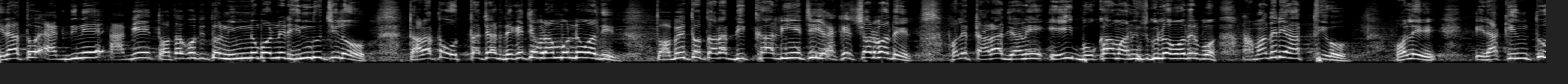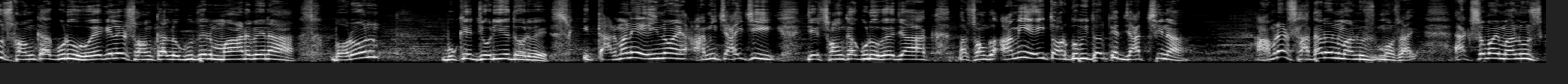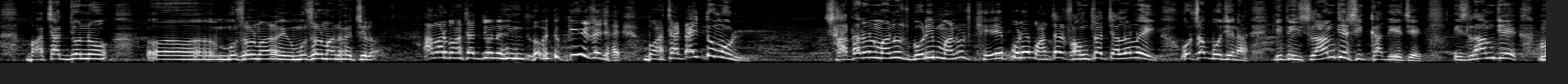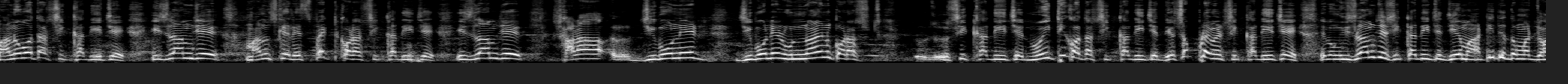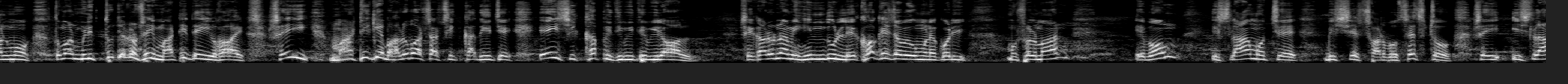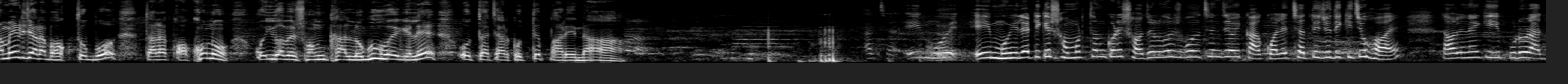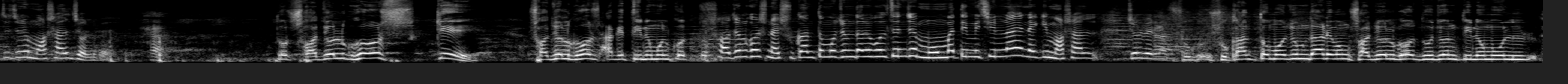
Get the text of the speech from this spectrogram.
এরা তো একদিনে আগে তথাকথিত নিম্নবর্ণের হিন্দু ছিল। তারা তো অত্যাচার দেখেছে ব্রাহ্মণ্যবাদীর। তবে তো তারা দীক্ষা নিয়েছে একেশ্বরবাদের। ফলে তারা জানে এই বোকা মানুষগুলো আমাদের আমাদেরই আত্মীয়। ফলে এরা কিন্তু সংখ্যাগুরু হয়ে গেলে সংখ্যালঘুদের মারবে না, বরং বুকে জড়িয়ে ধরবে। তার মানে এই নয়, আমি চাইছি যে সংখ্যাগুরু হয়ে যাক বা সংখ্যা আমি এই তর্ক বিতর্কে যাচ্ছি না। আমরা সাধারণ মানুষ মশাই এক সময় মানুষ বাঁচার জন্য মুসলমান মুসলমান হয়েছিল। আবার বাঁচার জন্য হিন্দু হবে, তো কী এসে যায়? বাঁচাটাই তো মূল। সাধারণ মানুষ, গরিব মানুষ খেয়ে পড়ে বাঁচার সংসার চালানো এই ওসব বোঝে না। কিন্তু ইসলাম যে শিক্ষা দিয়েছে, ইসলাম যে মানবতার শিক্ষা দিয়েছে, ইসলাম যে মানুষকে রেসপেক্ট করার শিক্ষা দিয়েছে, ইসলাম যে সারা জীবনের জীবনের উন্নয়ন করার শিক্ষা দিয়েছে নৈতিকতার শিক্ষা দিয়েছে, দেশপ্রেমের শিক্ষা দিয়েছে এবং ইসলাম যে শিক্ষা দিয়েছে, যে মাটিতে তোমার জন্ম, তোমার মৃত্যু যেন সেই মাটিতেই হয়, সেই মাটিকে ভালোবাসার শিক্ষা দিয়েছে, এই শিক্ষা পৃথিবীতে বিরল। সে কারণে আমি হিন্দু লেখক হিসেবে মনে করি, মুসলমান এবং ইসলাম হচ্ছে বিশ্বের সর্বশ্রেষ্ঠ। সেই ইসলামের যারা বক্তব্য, তারা কখনো ওইভাবে সংখ্যা লঘু হয়ে গেলে অত্যাচার করতে পারে না। আচ্ছা এই এই মহিলাটিকে সমর্থন করে সজল ঘোষ বলছেন যে ওই কলেজ ছাত্রী যদি কিছু হয়, তাহলে নাকি পুরো রাজ্য জুড়ে মশাল জ্বলবে। হ্যাঁ। তো সজল ঘোষ কে? সজল ঘোষ আগে তৃণমূল করতো। সজল ঘোষ নয় সুকান্ত মজুমদারও বলছেন যে মোমবাতি মিছিল নয় নাকি মশাল জ্বলবে সু- সুকান্ত মজুমদার এবং সজল ঘোষ দুজন তৃণমূল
